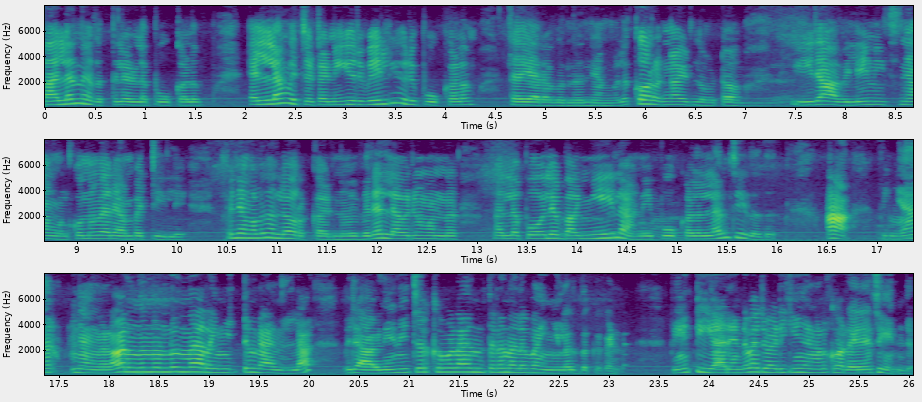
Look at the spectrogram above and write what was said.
പല നിറത്തിലുള്ള പൂക്കളും എല്ലാം വെച്ചിട്ടാണ് ഈ ഒരു വലിയൊരു പൂക്കളം തയ്യാറാക്കുന്നത് ഞങ്ങൾ കുറങ്ങായിരുന്നു കേട്ടോ. ഈ രാവിലെ എണീച്ച് ഞങ്ങൾക്കൊന്നും വരാൻ പറ്റിയില്ലേ? അപ്പം ഞങ്ങൾ നല്ല ഉറക്കമായിരുന്നു ഇവരെല്ലാവരും വന്ന് നല്ലപോലെ ഭംഗിയിലാണ് ഈ പൂക്കളെല്ലാം ചെയ്തത്. ആ പിന്നെ ഞങ്ങൾ ഇറങ്ങുന്നുണ്ടൊന്നും ഇറങ്ങിയിട്ടുണ്ടായിരുന്നില്ല രാവിലെ എണീച്ച് നോക്കുമ്പോഴാണ് ഇത്ര നല്ല ഭംഗിയുള്ള ഇതൊക്കെ കണ്ടത്. പിന്നെ ടി ആറിന്റെ പരിപാടിക്ക് ഞങ്ങൾ കുറേ ചെയ്യുന്നുണ്ട്.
